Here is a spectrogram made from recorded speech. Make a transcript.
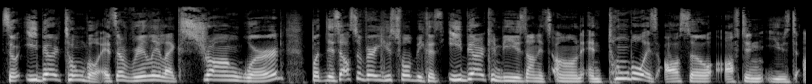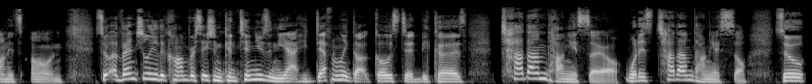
so 이별 통보, it's a really like strong word, but it's also very useful because 이별 can be used on its own and 통보 is also often used on its own. So eventually the conversation continues and yeah, he definitely got ghosted because 차단 당했어요. What is 차단 당했어? So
